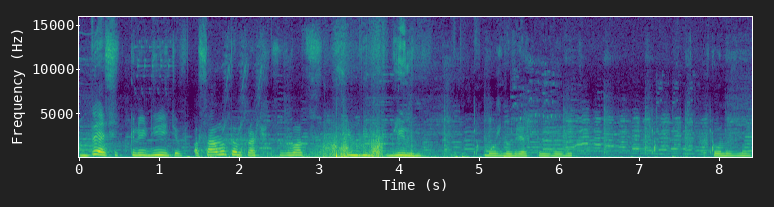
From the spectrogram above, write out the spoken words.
10 кредитов, а самый там страшный 27 бит. Блин, можно вряд ли выбить. Кто нужно?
